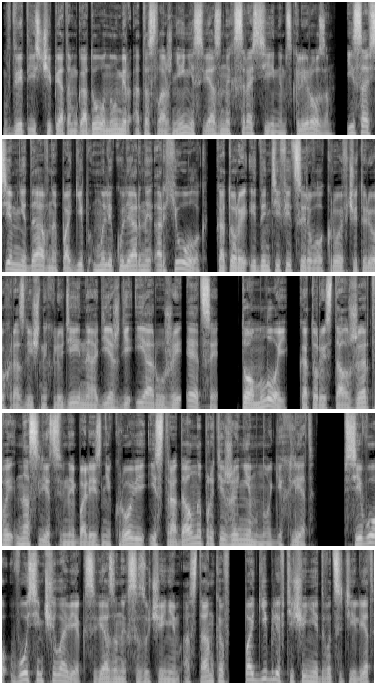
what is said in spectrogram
В 2005 году он умер от осложнений, связанных с рассеянным склерозом. И совсем недавно погиб молекулярный археолог, который идентифицировал кровь четырех различных людей на одежде и оружии Эци, том Лой, который стал жертвой наследственной болезни крови и страдал на протяжении многих лет. Всего 8 человек, связанных с изучением останков, погибли в течение 20 лет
